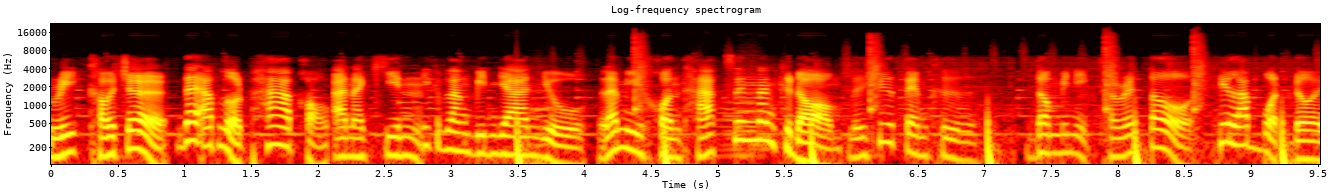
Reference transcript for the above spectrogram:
Greek Culture ได้อัปโหลดภาพของอนาคินที่กำลังบินยานอยู่ และมีคนทักซึ่งนั่นคือดอม หรือชื่อเต็มคือโดมินิกเทเรโตที่รับบทโดย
